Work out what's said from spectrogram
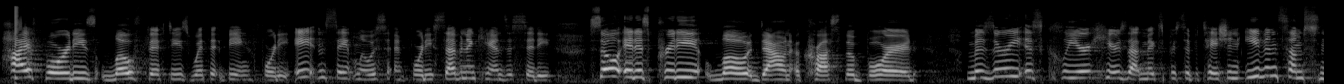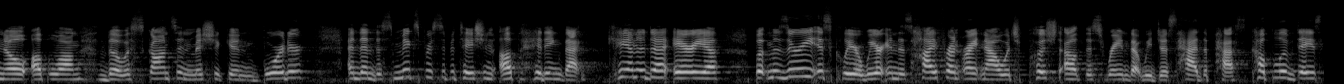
high 40s, low 50s, with it being 48 in St. Louis and 47 in Kansas City. So it is pretty low down across the board. Missouri is clear. Here's that mixed precipitation, even some snow up along the Wisconsin-Michigan border. And then this mixed precipitation up hitting that Canada area. But Missouri is clear. We are in this high front right now, which pushed out this rain that we just had the past couple of days.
